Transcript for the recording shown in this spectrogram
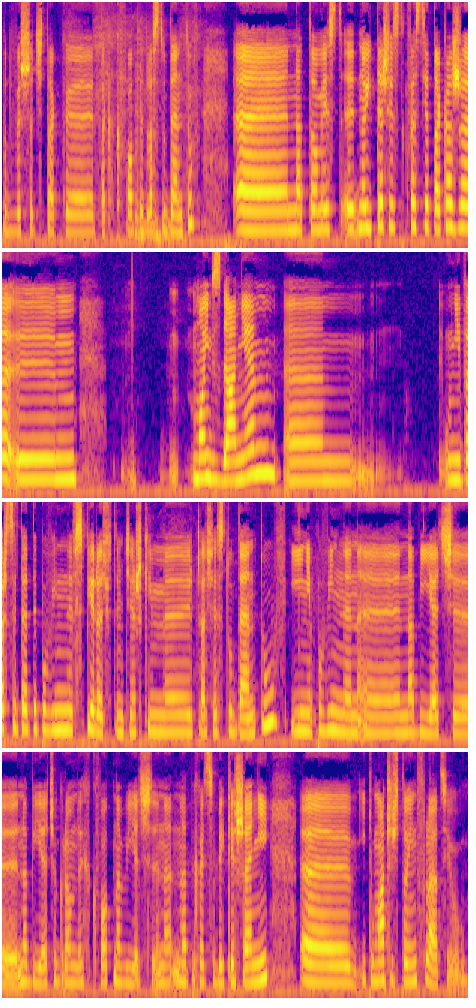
podwyższać tak, tak kwoty dla studentów. E, natomiast, no i też jest kwestia taka, że moim zdaniem em, uniwersytety powinny wspierać w tym ciężkim y, czasie studentów i nie powinny y, nabijać, y, nabijać ogromnych kwot, nabijać, na, napychać sobie kieszeni e, i tłumaczyć to inflacją.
